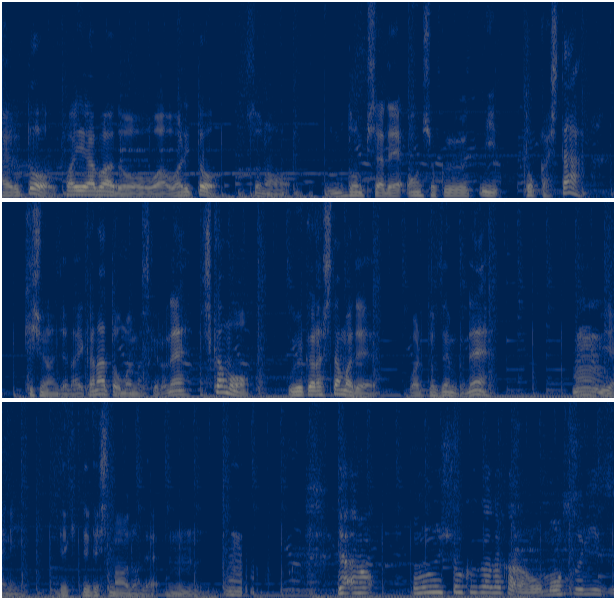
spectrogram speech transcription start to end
えると、ファイヤーバードは割とそのドンピシャで音色に特化した機種なんじゃないかなと思いますけどね。しかも上から下まで割と全部ね、うんクリアにでき出てしまうので、うん。いやあの音色がだから重すぎず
